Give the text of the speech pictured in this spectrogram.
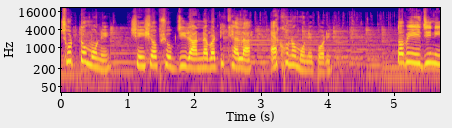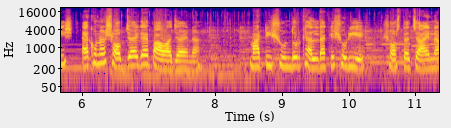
ছোট্ট মনে সেই সব সবজি রান্নাবাটি খেলা এখনও মনে পড়ে। তবে এই জিনিস এখন আর সব জায়গায় পাওয়া যায় না। মাটির সুন্দর খেলনাকে সরিয়ে সস্তা চায়না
